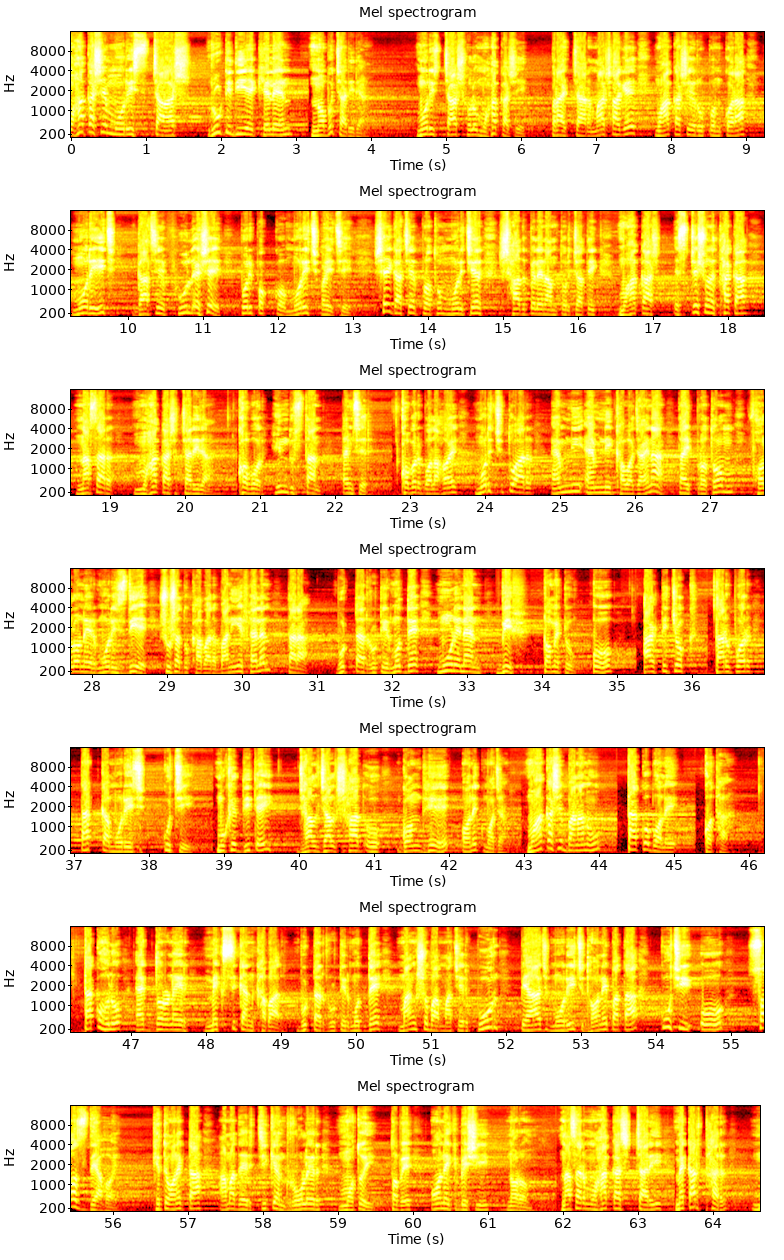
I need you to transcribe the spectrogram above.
মহাকাশে মরিচ চাষ রুটি দিয়ে খেলেন নবচারীরা। মরিচ চাষ হলো মহাকাশে। প্রায় চার মাস আগে মহাকাশে রোপণ করা মরিচ গাছে ফুল এসে পরিপক্ক মরিচ হয়েছে। সেই গাছের প্রথম মরিচের স্বাদ পেলেন আন্তর্জাতিক মহাকাশ স্টেশনে থাকা নাসার মহাকাশচারীরা। খবর হিন্দুস্তান টাইমসের। খবর বলা হয়, মরিচ তো আর এমনি এমনি খাওয়া যায় না, তাই প্রথম ফলনের মরিচ দিয়ে সুস্বাদু খাবার বানিয়ে ফেলেন তারা। ভুট্টার রুটির মধ্যে মুড়ে নেন বিফ, টমেটো ও আর্টিচোক তার উপর টাটকা মরিচ কুচি। মুখে দিতেই ঝাল ঝাল স্বাদ ও গন্ধে অনেক মজা। মহাকাশে বানানো টাকো বলে কথা। টাকো হলো এক ধরনের মেক্সিকান খাবার। ভুট্টার রুটির মধ্যে মাংস বা মাছের পুর, পেঁয়াজ, মরিচ, ধনে পাতা, কুচি ও সস দেয়া হয়। খেতে অনেকটা আমাদের চিকেন রোলের মতোই, তবে অনেক বেশি নরম। নাসার মহাকাশচারী ম্যাকার্থার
